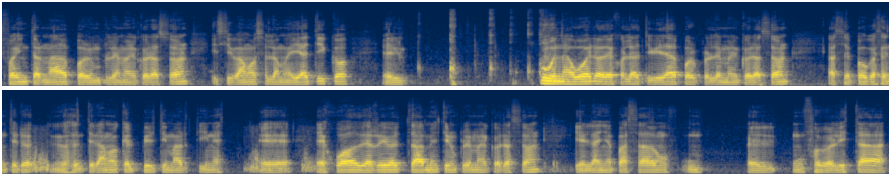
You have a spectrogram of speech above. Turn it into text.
fue internado por un problema del corazón y si vamos a lo mediático, el un abuelo dejó la actividad por problema del corazón. Hace poco se nos enteramos que el Pirti Martínez, eh, el jugador de River, también tiene un problema del corazón y el año pasado un, un, futbolista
